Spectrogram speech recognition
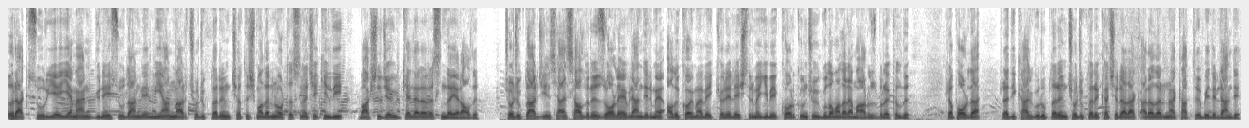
Irak, Suriye, Yemen, Güney Sudan ve Myanmar çocukların çatışmaların ortasına çekildiği başlıca ülkeler arasında yer aldı. Çocuklar cinsel saldırı, zorla evlendirme, alıkoyma ve köleleştirme gibi korkunç uygulamalara maruz bırakıldı. Raporda radikal grupların çocukları kaçırarak aralarına kattığı belirlendi.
